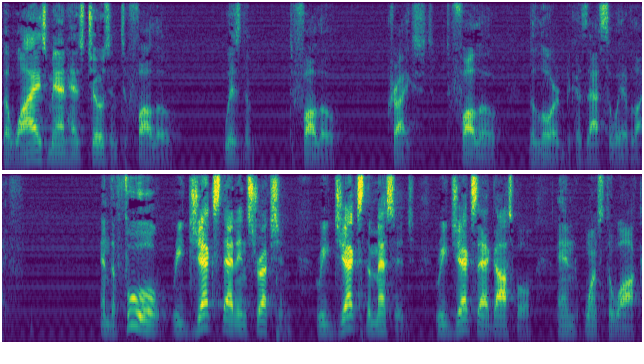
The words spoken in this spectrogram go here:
the wise man has chosen to follow wisdom, to follow Christ, to follow the Lord, because that's the way of life. And the fool rejects that instruction, rejects the message, rejects that gospel, and wants to walk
